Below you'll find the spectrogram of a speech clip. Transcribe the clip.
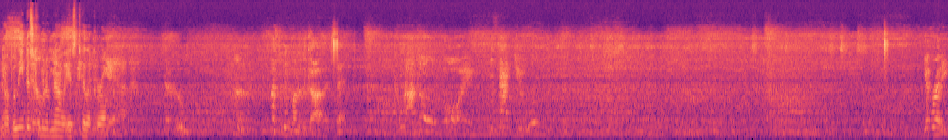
Now, I believe this coming up now is Killer Croc. Yeah. Who? Hmm. Must have been one of the guards then. Croc, old boy. Is that you? Get ready.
